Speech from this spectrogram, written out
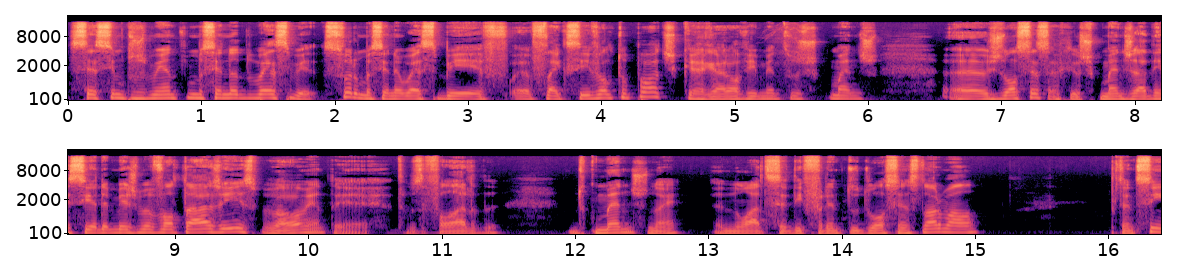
se é simplesmente uma cena do USB. Se for uma cena USB eh, flexível, tu podes carregar, obviamente, os comandos, os DualSense, porque os comandos já devem ser a mesma voltagem, isso provavelmente. É, estamos a falar de, de comandos, não é? Não há de ser diferente do DualSense normal. Portanto, sim,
